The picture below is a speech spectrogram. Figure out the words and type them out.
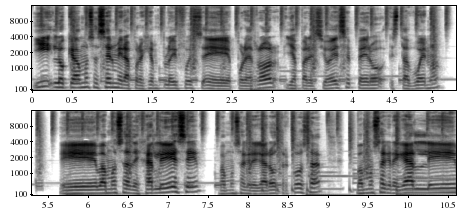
y lo que vamos a hacer, mira, por ejemplo, ahí fue eh, por error y apareció ese, pero está bueno. Eh, vamos a dejarle ese, vamos a agregar otra cosa, vamos a agregarle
